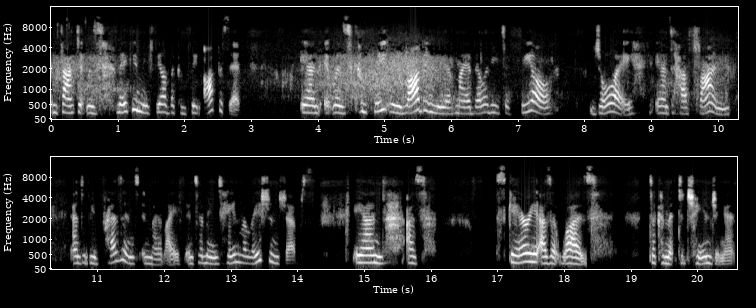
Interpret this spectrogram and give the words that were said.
In fact, it was making me feel the complete opposite. And it was completely robbing me of my ability to feel joy and to have fun and to be present in my life and to maintain relationships. And as scary as it was to commit to changing it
